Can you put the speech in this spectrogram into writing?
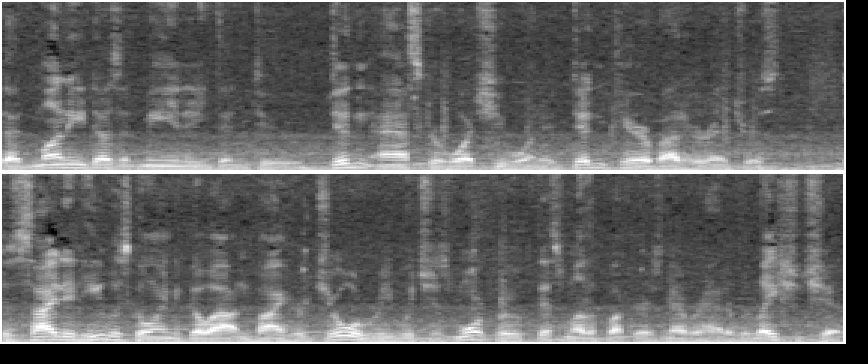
that money doesn't mean anything to. Didn't ask her what she wanted. Didn't care about her interest. Decided he was going to go out and buy her jewelry, which is more proof this motherfucker has never had a relationship.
